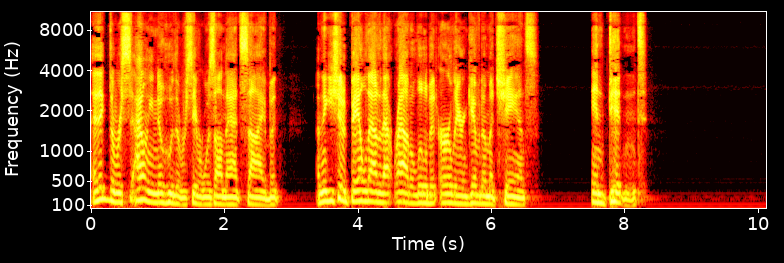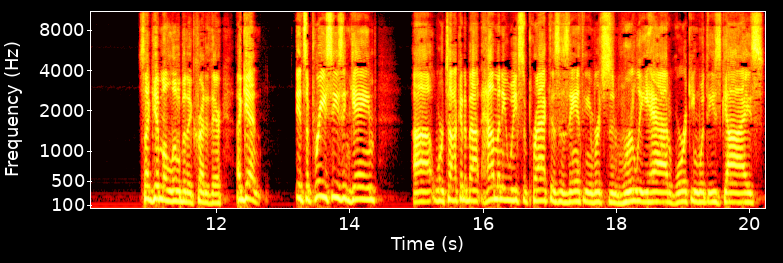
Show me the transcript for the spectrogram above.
I think the I don't even know who the receiver was on that side, but I think he should have bailed out of that route a little bit earlier and given him a chance, and didn't. So I give him a little bit of credit there. Again, it's a preseason game. Uh, we're talking about how many weeks of practice has Anthony Richardson really had working with these guys,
